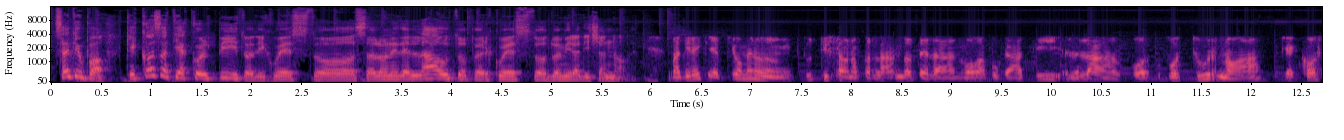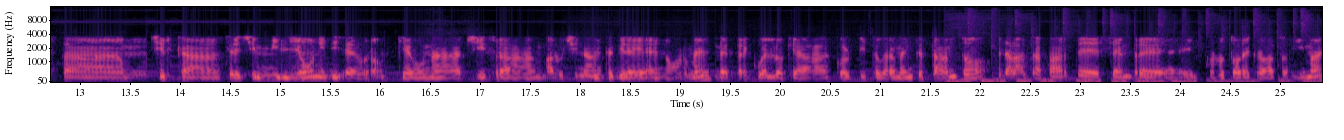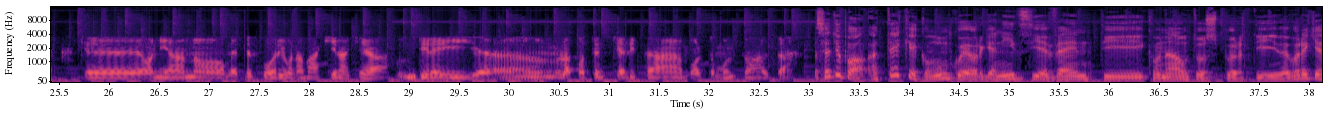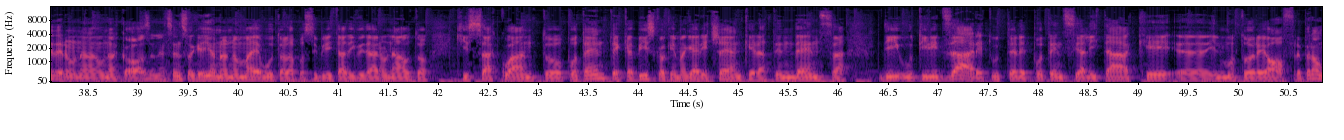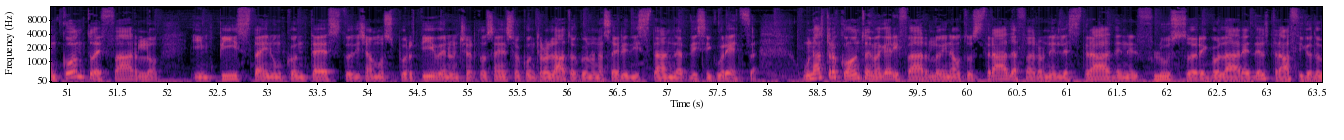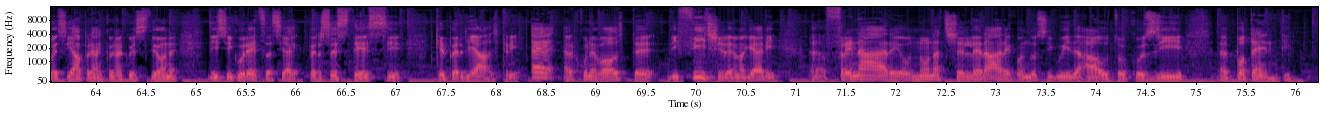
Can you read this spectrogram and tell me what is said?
Senti un po', che cosa ti ha colpito di questo Salone dell'Auto per questo 2019? Ma direi che più o meno tutti stavano parlando della nuova Bugatti, la Voturno A, che costa mm, circa 16 milioni di euro, che è una cifra allucinante, direi enorme, per quello che ha colpito veramente tanto. E dall'altra parte sempre il produttore croato Rimac, che ogni anno mette fuori una macchina che ha, direi, eh, la potenzialità molto molto alta. Senti un po', a te che comunque organizzi eventi con auto sportive, vorrei chiedere una, una, cosa, nel senso che io non ho mai avuto la possibilità di guidare un'auto chissà quanto potente, capisco che magari c'è anche la tendenza di utilizzare tutte le potenzialità che eh, il motore offre, però un conto è farlo in pista in un contesto diciamo sportivo in un certo senso controllato con una serie di standard di sicurezza. Un altro conto è magari farlo in autostrada, farlo nelle strade, nel flusso regolare del traffico dove si apre anche una questione di sicurezza sia per se stessi che per gli altri. È alcune volte difficile magari eh, frenare o non accelerare quando si guida auto così eh, potenti.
